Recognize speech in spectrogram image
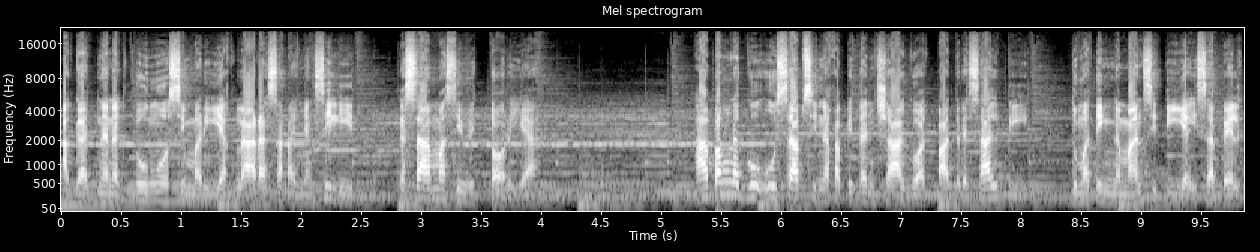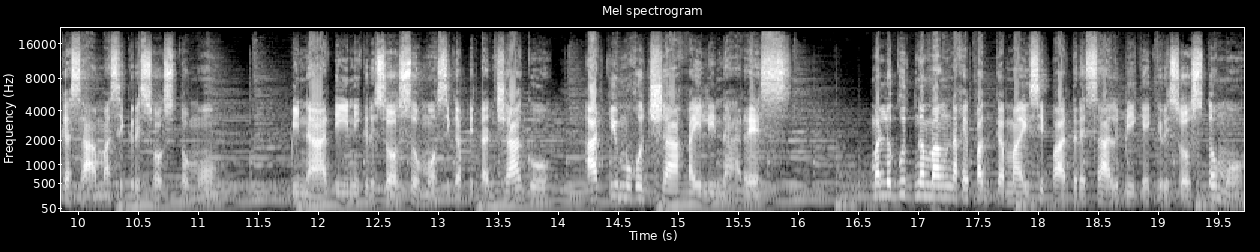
agad na nagtungo si Maria Clara sa kanyang silid kasama si Victoria. Habang nag-uusap si Kapitan Tiago at Padre Salvi, dumating naman si Tia Isabel kasama si Crisostomo. Binati ni Crisostomo si Kapitan Tiago at yumukod siya kay Linares. Malugod namang nakipagkamay si Padre Salvi kay Crisostomo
